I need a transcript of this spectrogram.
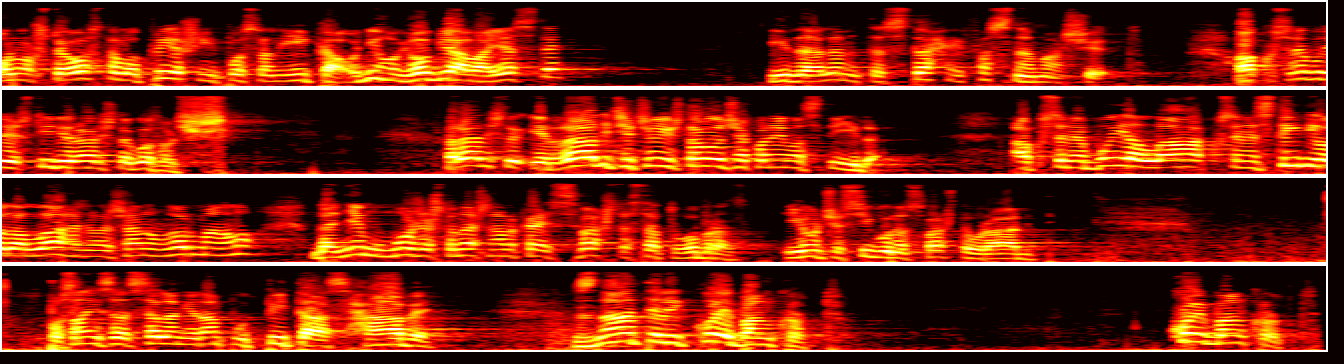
ono što je ostalo od prijašnjih poslanika, od njihovih objava jeste, Ida lem te stahi fasna ma šet. Ako se ne budeš stidio, radi šta god hoćeš. Radi što, jer radi će čovjek šta hoćeš ako nema stida. Ako se ne boji Allah, ako se ne stidi od Allaha normalno, da njemu može što naš narod kaže svašta stati u obraz. I on će sigurno svašta uraditi. Poslanik sa selam jedan put pita ashabe, znate li ko je bankrot? Ko je bankrot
